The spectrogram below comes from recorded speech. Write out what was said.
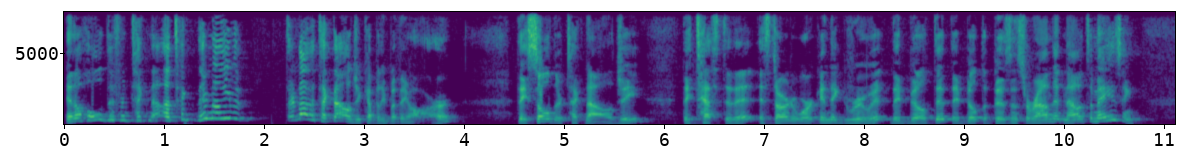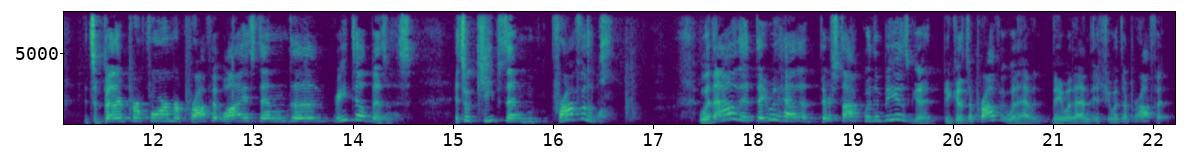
And a whole different technology. They're not even, they're not a technology company, but they are. They sold their technology. They tested it. It started working. They grew it. They built it. They built a business around it. Now it's amazing. It's a better performer profit wise than the retail business. It's what keeps them profitable. Without it, they would have their stock wouldn't be as good because the profit would have they would have an issue with their profit.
